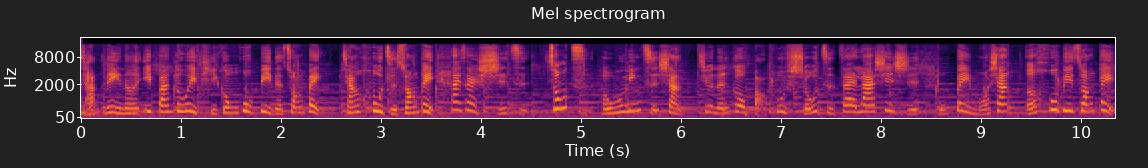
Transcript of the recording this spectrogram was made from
场内呢一般都会提供护臂的装备，将护指装备戴在食指、中指和无名指上，就能够保护手指在拉线时不被磨伤。而护臂装备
